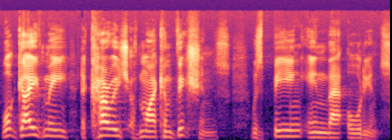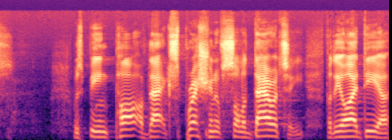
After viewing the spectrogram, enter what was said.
What gave me the courage of my convictions was being in that audience, was being part of that expression of solidarity for the idea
